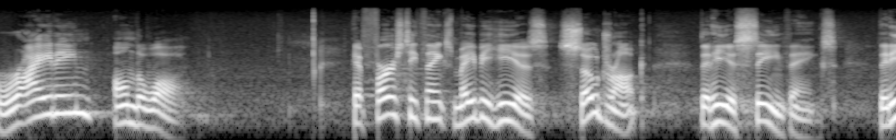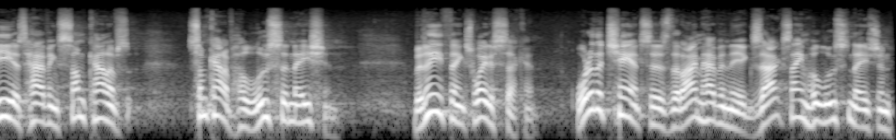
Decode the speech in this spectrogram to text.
writing on the wall. At first, he thinks maybe he is so drunk that he is seeing things, that he is having some kind of, some kind of hallucination. But then he thinks, wait a second, what are the chances that I'm having the exact same hallucination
